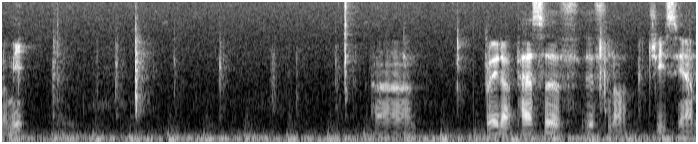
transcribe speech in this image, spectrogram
Follow me. Uh, radar passive, if not GCM.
